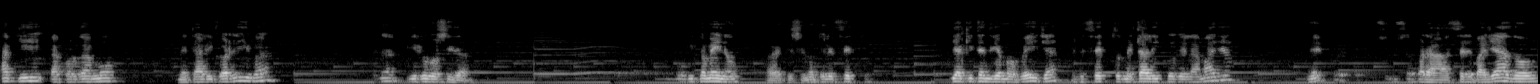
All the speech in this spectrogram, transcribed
aquí acordamos metálico arriba y rugosidad. Poquito menos para que se note el efecto. Y aquí tendríamos, veis el efecto metálico de la malla. ¿eh? Se usa para hacer vallado,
